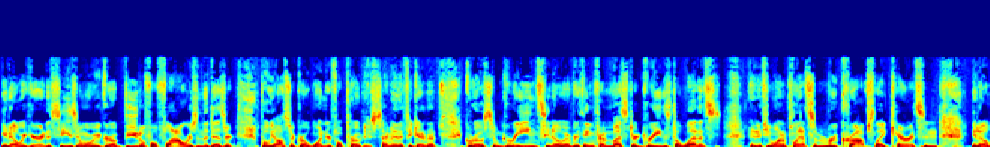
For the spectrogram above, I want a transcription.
You know, we're here in a season where we grow beautiful flowers in the desert, but we also grow wonderful produce. I mean, if you're going to grow some greens, you know, everything from mustard greens to lettuce. And if you want to plant some root crops like carrots and, you know,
